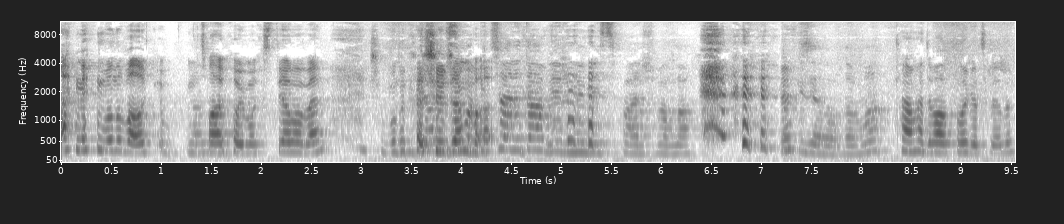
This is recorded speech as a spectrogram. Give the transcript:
Annem bunu balk mutfağa koymak istiyor ama ben şimdi bunu kaçıracağım. Ama ba- bir tane daha verin Mehmet sipariş valla. Çok güzel oldu ama. Tamam hadi balkona götürelim.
